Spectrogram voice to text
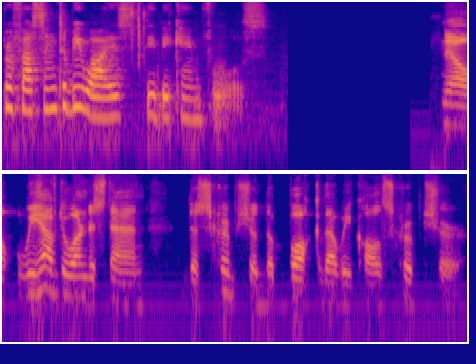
Professing to be wise, they became fools. Now, we have to understand the scripture, the book that we call scripture,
